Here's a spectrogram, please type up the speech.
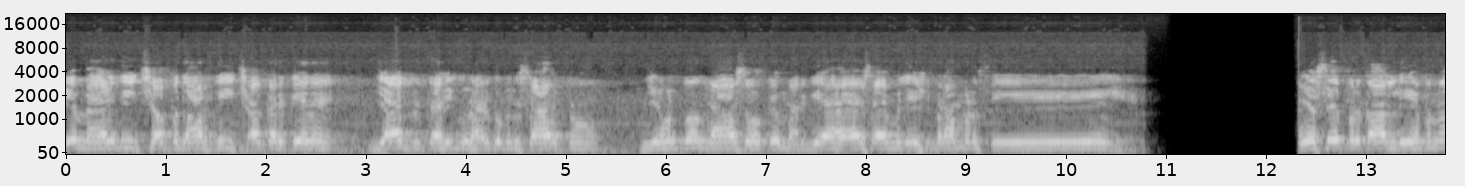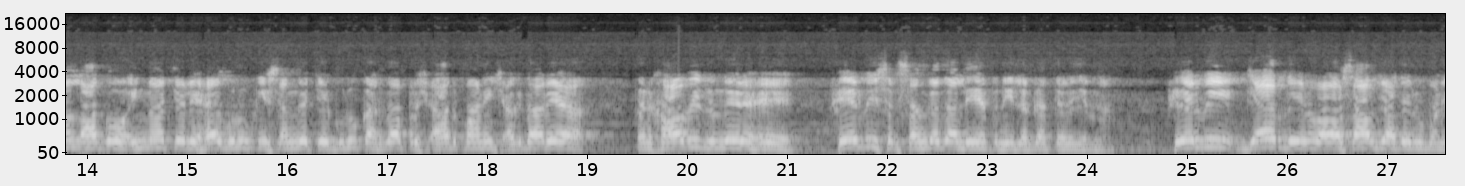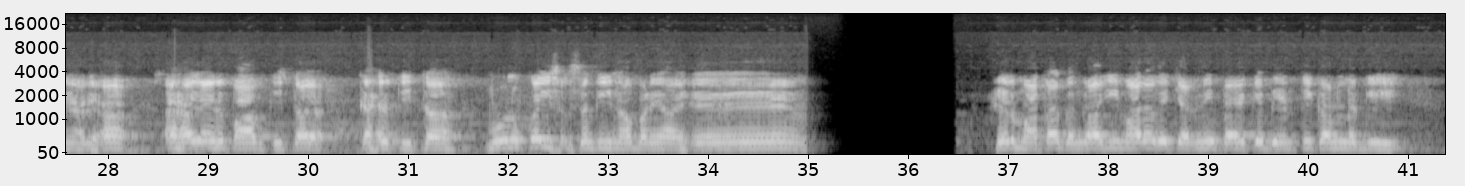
ਇਹ ਮੈਲ ਦੀ ਇੱਛਾ, ਪਦਾਰਥ ਦੀ ਇੱਛਾ ਕਰਕੇ ਨੇ ਜ਼ਹਿਰ ਦਿੱਤਾ ਸੀ ਗੁਰੂ ਹਰਗੋਬਿੰਦ ਸਾਹਿਬ ਤੋਂ। ਜਿਉਣ ਤੋਂ ਨਿਰਾਸ਼ ਹੋ ਕੇ ਮਰ ਗਿਆ ਹੈ, ਐਸਾ ਮਲੇਸ਼ ਬ੍ਰਾਹਮਣ ਸੀ। ਇਸੇ ਪ੍ਰਕਾਰ ਲੇਪ ਨਾ ਲਾਗੋ, ਇੰਨਾ ਚ ਰਿਹਾ ਗੁਰੂ ਕੀ ਸੰਗਤ ਚ, ਗੁਰੂ ਘਰ ਦਾ ਪ੍ਰਸ਼ਾਦ ਪਾਣੀ ਛਕਦਾ ਰਿਹਾ, ਤਨਖਾਹ ਵੀ ਦਿੰਦੇ ਰਹੇ, ਫੇਰ ਵੀ ਸਤਸੰਗਤ ਦਾ ਲੇਪ ਨਹੀਂ ਲੱਗਾ ਤਿਲ ਜਿੰਨਾ। ਫੇਰ ਵੀ ਜ਼ਹਿਰ ਦੇਣ ਵਾਲਾ ਸਾਹਿਬਜ਼ਾਦੇ ਨੂੰ ਬਣਿਆ ਰਿਹਾ। ਇਹੋ ਜਿਹਾ ਇਹਨੂੰ ਪਾਪ ਕੀਤਾ ਕਹਿਰ ਕੀਤਾ। ਮੂਲ ਕੋਈ ਸਤਸੰਗੀ ਨਾ ਬਣਿਆ ਇਹ। ਫਿਰ ਮਾਤਾ ਗੰਗਾ ਜੀ ਮਹਾਰਾਜ ਦੇ ਚਰਨੀ ਪੈ ਕੇ ਬੇਨਤੀ ਕਰਨ ਲੱਗੀ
